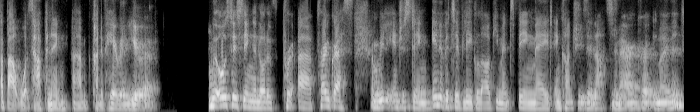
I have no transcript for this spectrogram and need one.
about what's happening um, kind of here in Europe. We're also seeing a lot of uh, progress and really interesting, innovative legal arguments being made in countries in Latin America at the moment,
